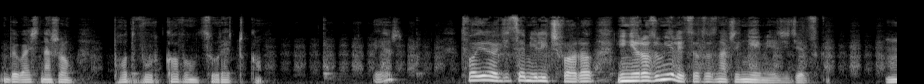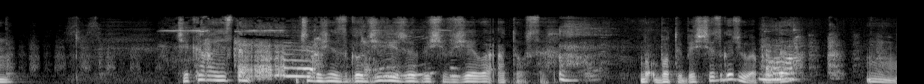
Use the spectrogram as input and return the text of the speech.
Byłaś naszą podwórkową córeczką. Wiesz? Twoi rodzice mieli czworo i nie rozumieli, co to znaczy nie mieć dziecka. Mm. Ciekawa jestem, czy by się zgodzili, żebyś wzięła Atosa. Bo, bo ty byś się zgodziła, prawda? No,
